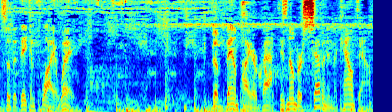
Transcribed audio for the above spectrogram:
so that they can fly away. The vampire bat is number seven in the countdown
